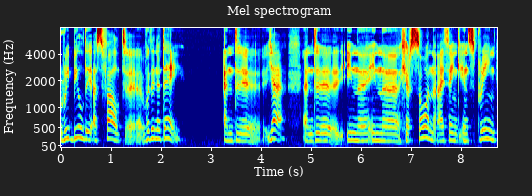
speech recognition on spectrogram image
rebuild the asphalt uh, within a day and uh, yeah, and uh, in uh, in uh, Kherson, I think in spring,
